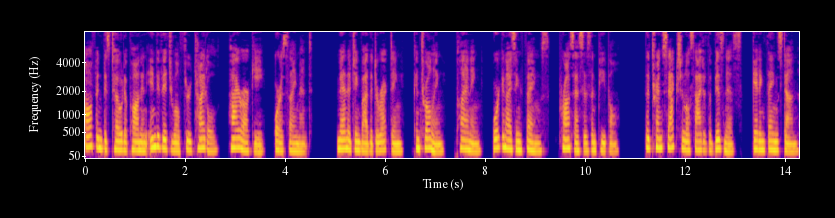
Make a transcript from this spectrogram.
often bestowed upon an individual through title, hierarchy, or assignment. Managing by the directing, controlling, planning, organizing things, processes, and people. The transactional side of the business, getting things done.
